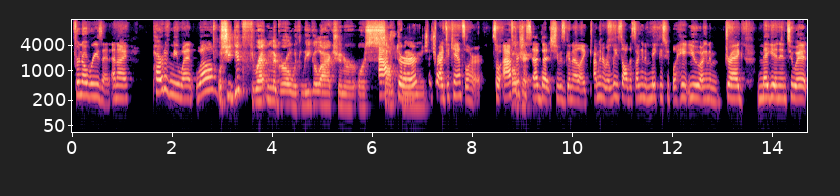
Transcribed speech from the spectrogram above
for no reason. And i part of me went well well she did threaten the girl with legal action or or something after she tried to cancel her. So after okay. she said that she was gonna like i'm gonna release all this. I'm gonna make these people hate you. I'm gonna drag Meghan into it.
